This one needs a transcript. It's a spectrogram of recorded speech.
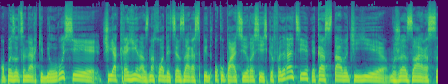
опозиціонерки Білорусі, чия країна знаходиться зараз під окупацією Російської Федерації, яка ставить її вже зараз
